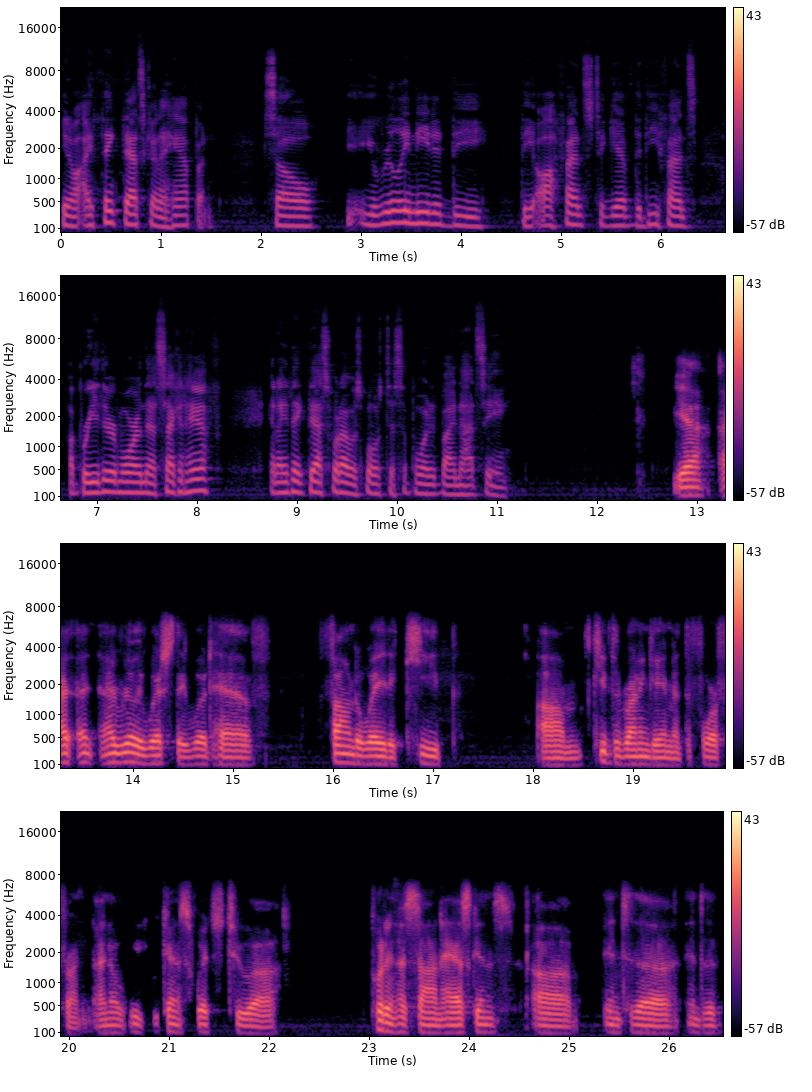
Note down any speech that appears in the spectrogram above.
you know, I think that's going to happen. So you really needed the, the offense to give the defense a breather more in that second half. And I think that's what I was most disappointed by not seeing. Yeah, I, I, I really wish they would have found a way to keep um, keep the running game at the forefront. I know we, we kind of switched to uh, putting Hassan Haskins uh, into the into the,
